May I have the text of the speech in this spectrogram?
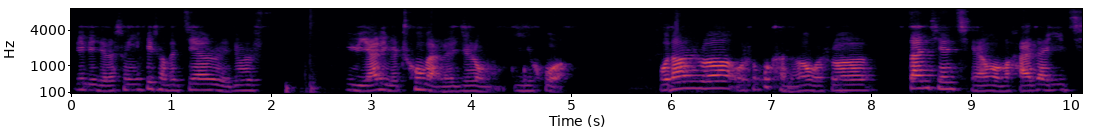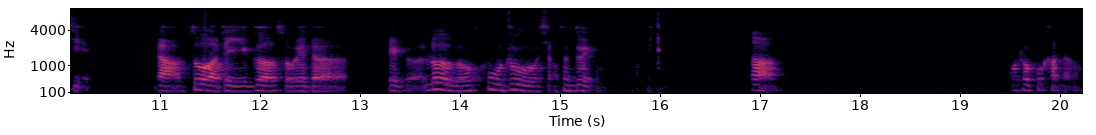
丽丽姐的声音非常的尖锐，就是语言里面充满了这种疑惑。我当时说，我说不可能，我说三天前我们还在一起啊，做这一个所谓的这个论文互助小分队啊。我说不可能，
